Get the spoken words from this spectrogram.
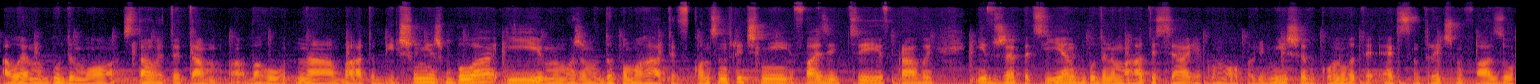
але ми будемо ставити там вагу набагато більшу, ніж була, і ми можемо допомагати в концентричній фазі цієї вправи, і вже пацієнт буде намагатися якомога повільніше виконувати ексцентричну фазу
